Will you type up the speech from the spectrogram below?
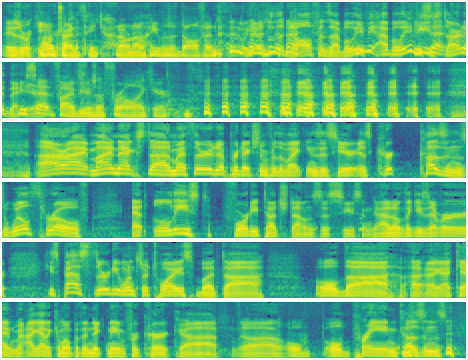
His rookie. I'm year. trying to think. I don't know. He was a Dolphin. He was with the Dolphins. I believe. He, I believe he, sat- started that He year. sat five years. For all I care. All right, my next, uh, my third uh, prediction for the Vikings this year is Kirk Cousins will throw at least forty touchdowns this season. I don't think he's ever he's passed thirty once or twice, but uh, old uh, I, I can't. I got to come up with a nickname for Kirk. Uh, uh, old old praying Cousins.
